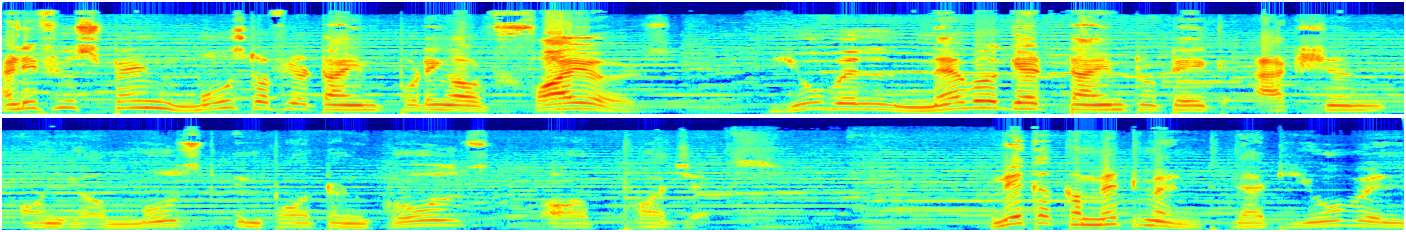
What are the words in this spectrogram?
And if you spend most of your time putting out fires, you will never get time to take action on your most important goals or projects. Make a commitment that you will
